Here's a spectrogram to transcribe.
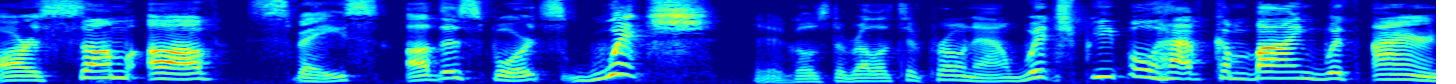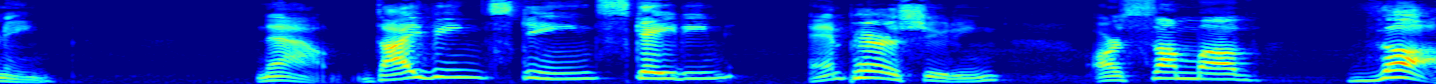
are some of space other sports which there goes the relative pronoun which people have combined with ironing. Now, diving, skiing, skating, and parachuting are some of the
